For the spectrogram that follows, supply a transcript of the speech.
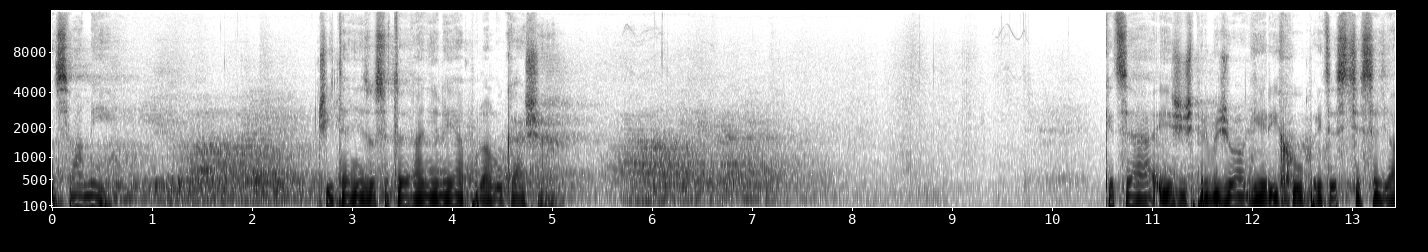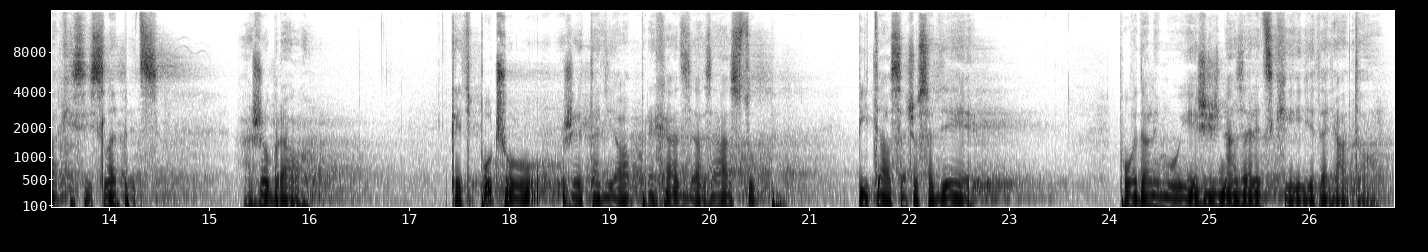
s vami. Čítanie zo Sveto Evanília podľa Lukáša. Keď sa Ježiš približoval k Jerichu, pri ceste sedel akýsi slepec a žobral. Keď počul, že tadiaľ prechádza zástup, pýtal sa, čo sa deje. Povedali mu, Ježiš Nazarecký ide tadiaľto.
